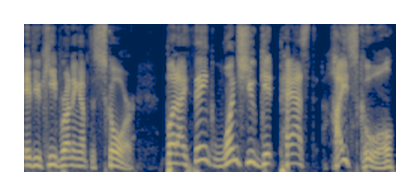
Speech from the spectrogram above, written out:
if you keep running up the score. But I think once you get past high school,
